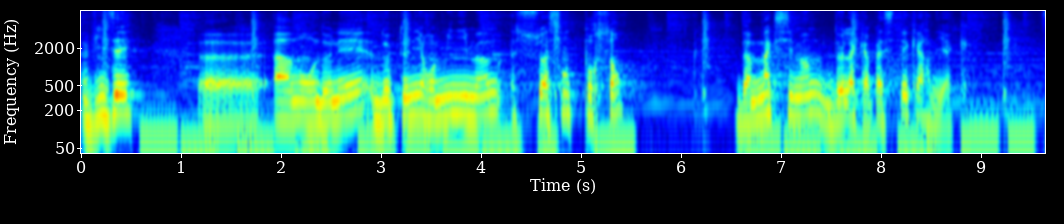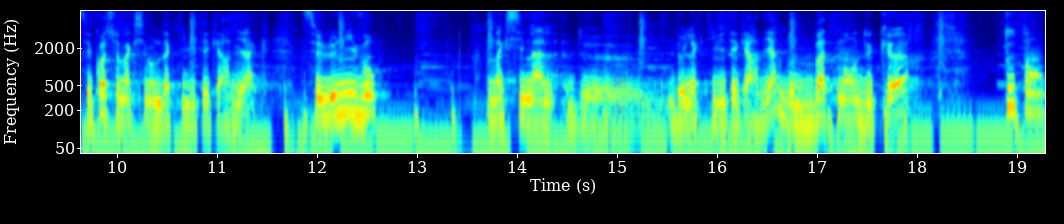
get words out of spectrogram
viser à un moment donné d'obtenir au minimum 60% d'un maximum de la capacité cardiaque. C'est quoi ce maximum d'activité cardiaque? C'est le niveau maximal de, l'activité cardiaque, de battement du cœur, tout en,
